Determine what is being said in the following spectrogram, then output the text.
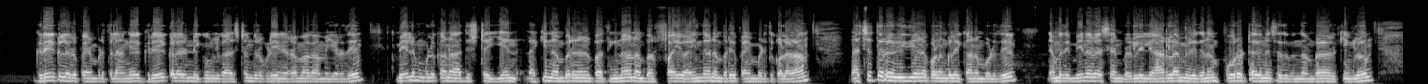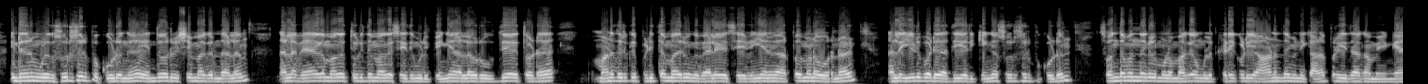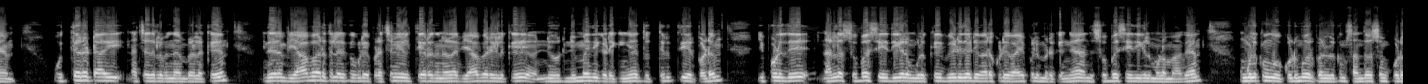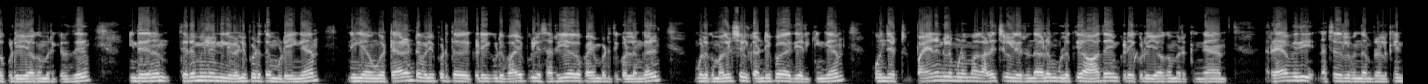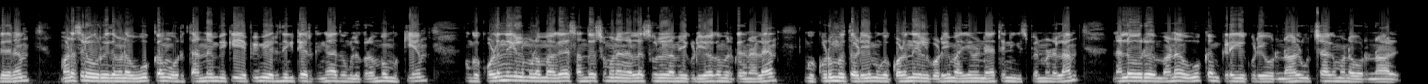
கிரே கலர் பயன்படுத்தலாங்க. கிரே கலர் இன்றைக்கி உங்களுக்கு அதிர்ஷ்டம் தரக்கூடிய நிறமாக அமைகிறது. மேலும் உங்களுக்கான அதிர்ஷ்ட எண் லக்கி நம்பர் என்னன்னு பார்த்தீங்கன்னா நம்பர் ஃபைவ் ஐந்தாம் நம்பரை பயன்படுத்திக் கொள்ளலாம். நட்சத்திர ரீதியான பலன்களை காணும் பொழுது நமது மீனராசி அன்பர்களில் யாரெல்லாம் இந்த தினம் நட்சத்திரம் நம்பராக இருக்கீங்களோ? இந்த தினம் உங்களுக்கு சுறுசுறுப்பு கூடுங்க. எந்த ஒரு விஷயமாக இருந்தாலும் நல்ல வேகமாக துரிதமாக செய்து முடிப்பீங்க. நல்ல ஒரு உத்தியோகத்தோட மனதிற்கு பிடித்த மாதிரி உங்க வேலையை செய்வீங்க. எனவே அற்புதமான ஒரு நாள். நல்ல ஈடுபாடு அதிகரிக்குங்க. சுறுசுறுப்பு கூடும். சொந்த பந்தங்கள் மூலமாக உங்களுக்கு கிடைக்கக்கூடிய ஆனந்தம் இன்னைக்கு அளப்பரியதாக அமையுங்க. உத்தரட்டாய் நட்சத்திர நண்பர்களுக்கு இந்த தினம் வியாபாரத்தில் இருக்கக்கூடிய பிரச்சனைகள் தீர்றதுனால வியாபாரிகளுக்கு ஒரு நிம்மதி கிடைக்குங்க. திருப்தி ஏற்படும். இப்பொழுது நல்ல சுப செய்திகள் உங்களுக்கு வீடு தேடி வரக்கூடிய வாய்ப்புகளும் இருக்குங்க. அந்த சுப செய்திகள் மூலமாக உங்களுக்கும் உங்கள் குடும்ப உறுப்பினர்களுக்கும் சந்தோஷம் கூடக்கூடிய யோகம் இருக்கிறது. இந்த தினம் திறமைகளை நீங்கள் வெளிப்படுத்த முடியுங்க. நீங்கள் உங்கள் டேலண்ட்டை வெளிப்படுத்த கிடைக்கக்கூடிய வாய்ப்புகளை சரியாக பயன்படுத்திக் கொள்ளுங்கள். உங்களுக்கு மகிழ்ச்சியில் கண்டிப்பாக அதிகரிக்குங்க கொஞ்சம் பயணங்கள் மூலமாக அலைச்சல் இருந்தாலும் உங்களுக்கு ஆதாயம் கிடைக்கக்கூடிய யோகம் இருக்குங்க. ரேவதி நட்சத்திரம் நண்பர்களுக்கு இந்த தினம் மனசுல ஒரு விதமான ஊக்கம் ஒரு தன்னம்பிக்கை எப்பயுமே இருந்துகிட்டே இருக்குங்க. அது உங்களுக்கு ரொம்ப முக்கியம். உங்க குழந்தைகள் மூலமாக சந்தோஷமான நல்ல சூழல் அமையக்கூடிய யோகம் இருக்கிறதுனால உங்கள் குடும்பத்தோடையும் உங்க குழந்தைகள் கூடயும் அதிகமான நேரத்தை நீங்க ஸ்பெண்ட் பண்ணலாம். நல்ல ஒரு மன ஊக்கம் கிடைக்கக்கூடிய ஒரு நாள் உற்சாகமான ஒரு நாள்.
